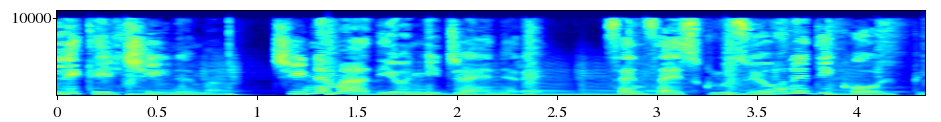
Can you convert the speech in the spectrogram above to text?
quelli che il cinema, cinema di ogni genere, senza esclusione di colpi.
